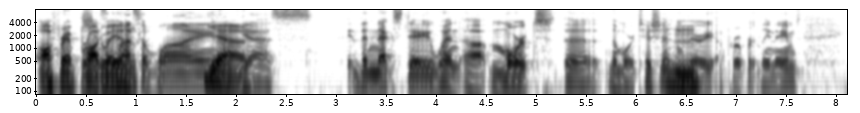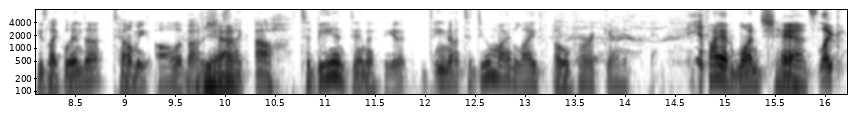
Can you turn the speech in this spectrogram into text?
off-ramp broadway She a glass of wine. Yeah. Yes. The next day, when uh, Mort, the the mortician, Mm-hmm. very appropriately named, he's like, "Linda, tell me all about it." Yeah. She's like, "Oh, to be in dinner theater, you know, to do my life over again." If, I had one chance, like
